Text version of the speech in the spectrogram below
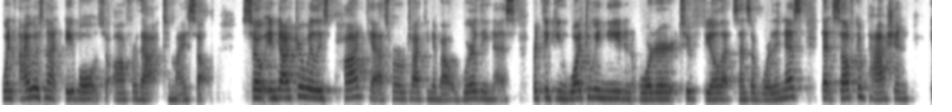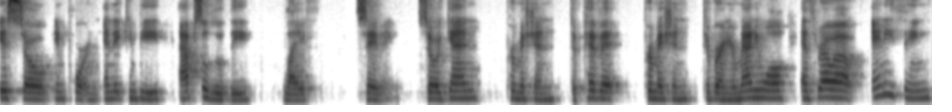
when I was not able to offer that to myself. So, in Dr. Whaley's podcast, where we're talking about worthiness, we're thinking, what do we need in order to feel that sense of worthiness? That self compassion is so important and it can be absolutely life saving. So, again, permission to pivot, permission to burn your manual, and throw out anything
